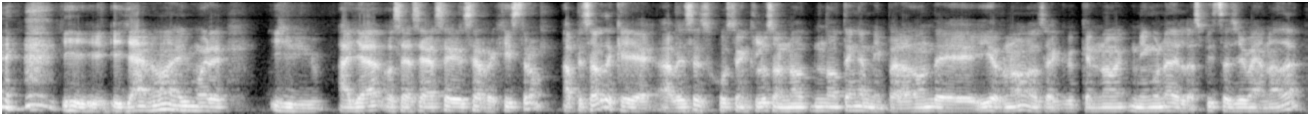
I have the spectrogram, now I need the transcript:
y, y ya, ¿no? Ahí muere. Y allá, o sea, se hace ese registro, a pesar de que a veces justo incluso no, no tengan ni para dónde ir, ¿no? O sea, que, no, ninguna de las pistas lleve a nada,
